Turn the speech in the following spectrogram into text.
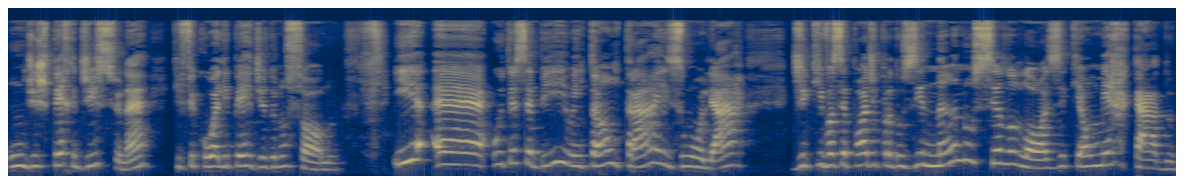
um desperdício, né? Que ficou ali perdido no solo. E é, o ITC Bio, então, traz um olhar de que você pode produzir nanocelulose, que é um mercado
